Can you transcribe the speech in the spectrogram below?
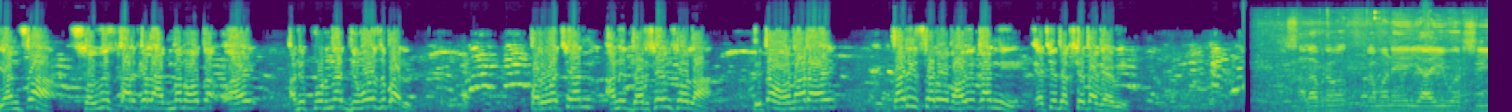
यांचा सव्वीस तारखेला आगमन होत आहे आणि पूर्ण दिवसभर प्रवचन आणि दर्शन सोहळा तिथं होणार आहे. तरी सर्व भाविकांनी याची दक्षता घ्यावी. सालाप्रमाणे याही वर्षी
